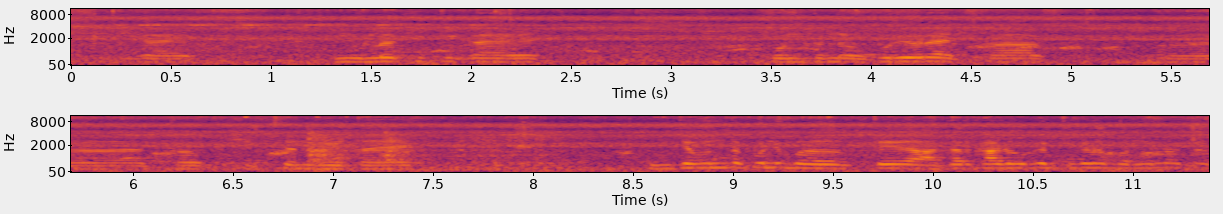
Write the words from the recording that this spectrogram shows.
किती काय आहेत मुलं किती काय आहेत कोणतं नोकरीवर आहेत का शिक्षण घेत आहे तुमच्यापर्यंत कोणी ब- ते आधार कार्ड वगैरे तिकडे बनवलं का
